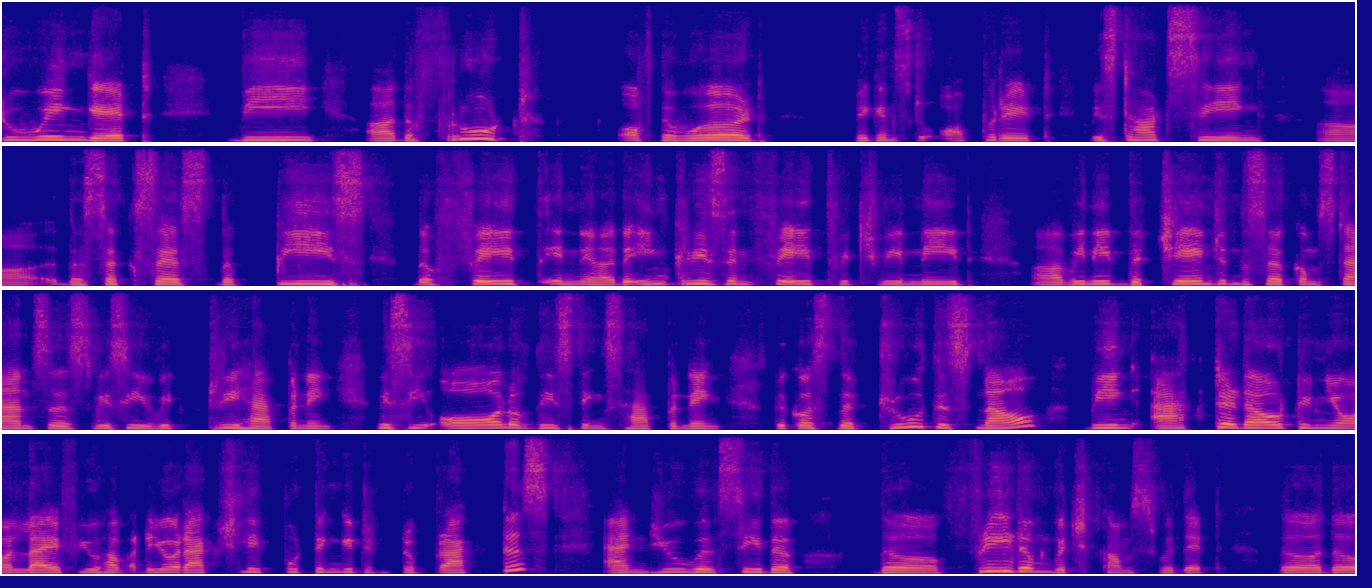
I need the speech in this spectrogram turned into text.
doing it we uh, the fruit of the word begins to operate, we start seeing uh, the success, the peace, the faith in uh, the increase in faith which we need. Uh, we need the change in the circumstances. We see victory happening. We see all of these things happening because the truth is now being acted out in your life. You have you're actually putting it into practice, and you will see the the freedom which comes with it, the the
